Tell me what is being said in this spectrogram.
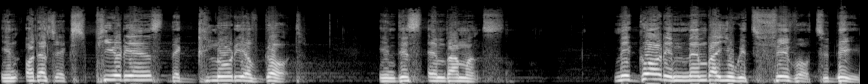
in order to experience the glory of God in this ember May God remember you with favor today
